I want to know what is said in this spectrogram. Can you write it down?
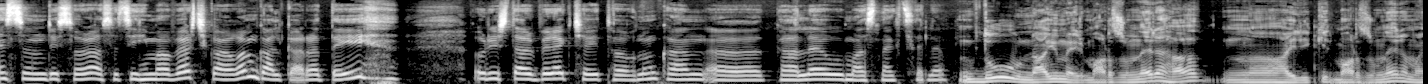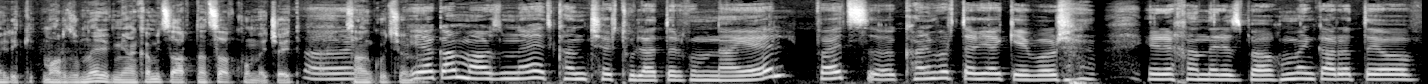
Հենց ծնունդիս օրը ասացի հիմա վերջ կարող եմ գալ կարատեի ուրիշ տարբերակ չէի թողնում, քան գալը ու մասնակցելը։ Դու նայում էիր մարզումները, հա, հայրիկի մարզումները, մայրիկի մարզումները, միանգամից արտնացավ քո մեջ այդ ցանկությունը։ Իրական մարզումները այդքան չէր թույլատրվում նայել, բայց քանի որ տեղյակ է որ երեխաները զբաղվում են կարատեով,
